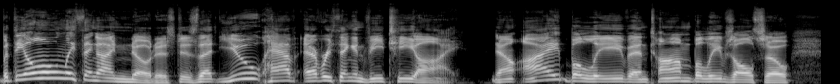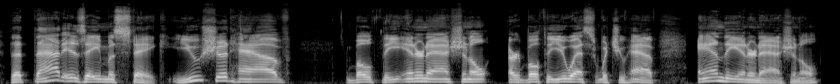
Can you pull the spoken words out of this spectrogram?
But the only thing I noticed is that you have everything in VTI. Now, I believe, and Tom believes also, that that is a mistake. You should have both the international or both the US, which you have, and the international,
